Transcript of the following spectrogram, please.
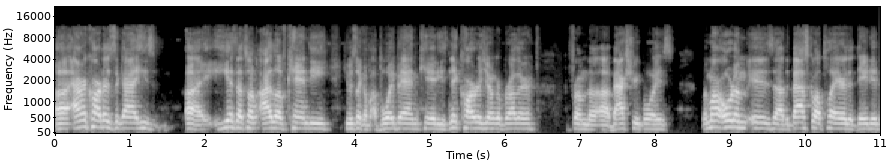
Uh, Aaron Carter is the guy. He's uh, he has that song "I Love Candy." He was like a, a boy band kid. He's Nick Carter's younger brother from the uh, Backstreet Boys. Lamar Odom is uh, the basketball player that dated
